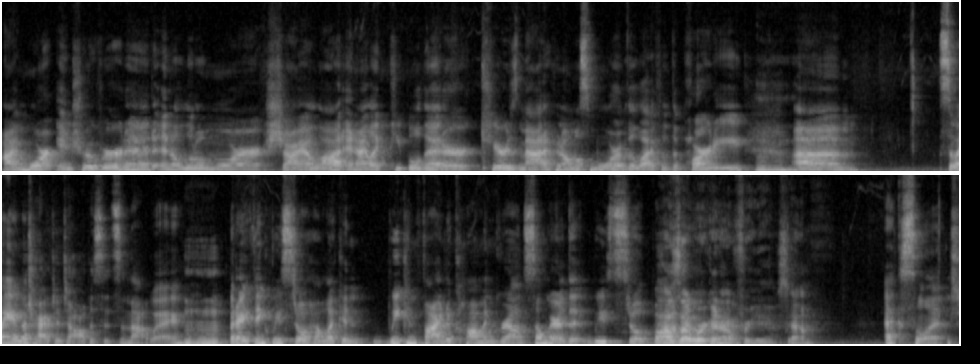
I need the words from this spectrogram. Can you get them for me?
I'm more introverted and a little more shy a lot, and I like people that are charismatic and almost more of the life of the party. Um, so I am attracted to opposites in that way. Mm-hmm. But I think we still have like an we can find a common ground somewhere that we still bond. How's that working out for you, Sam? Excellent.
